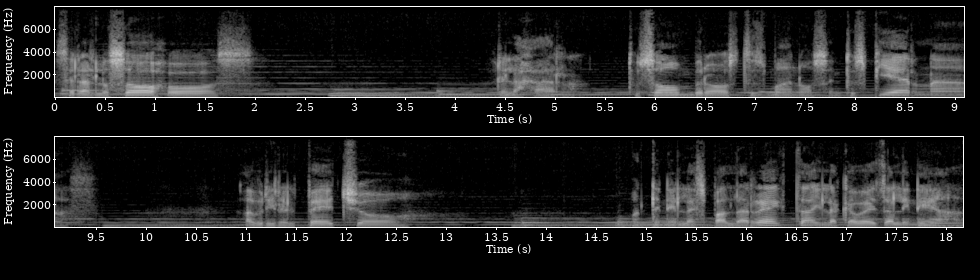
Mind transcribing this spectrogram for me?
cerrar los ojos, relajar tus hombros, tus manos en tus piernas, abrir el pecho, mantener la espalda recta y la cabeza alineada.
